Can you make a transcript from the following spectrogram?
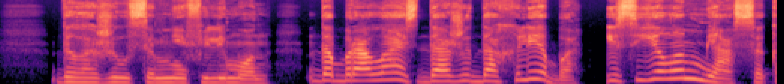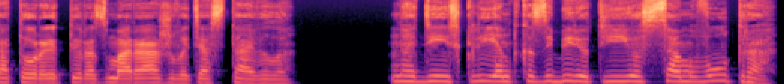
— доложился мне Филимон. «Добралась даже до хлеба и съела мясо, которое ты размораживать оставила. Надеюсь, клиентка заберет ее с самого утра,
